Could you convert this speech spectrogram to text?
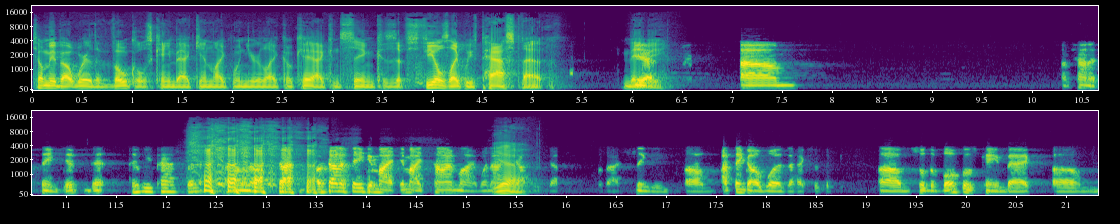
tell me about where the vocals came back in like when you're like okay, I can sing cuz it feels like we've passed that. Maybe. Um, I'm trying to think. Did, did, did we pass that? I don't know. I'm trying, I'm trying to think in my in my timeline when I Yeah. got, got was I singing. Um, I think I was actually. Um, so the vocals came back. Um,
